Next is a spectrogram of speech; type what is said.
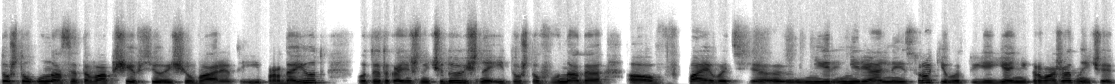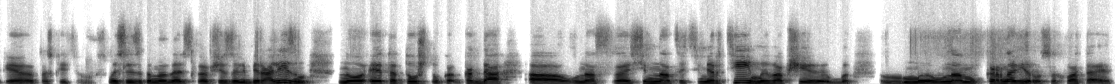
то, что у нас это вообще все еще варят и продают, вот это, конечно, чудовищно. И то, что надо э, впаивать э, нереальные сроки, вот я, не кровожадный человек, я, так сказать, в смысле законодательства вообще за либерализм, но это то, что когда э, у нас 17 смертей, мы вообще, нам коронавируса хватает.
